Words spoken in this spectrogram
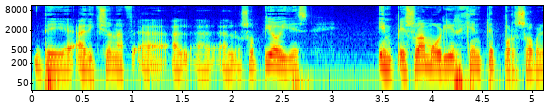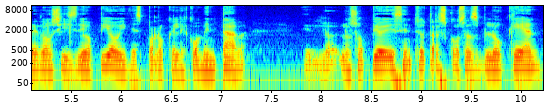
de adicción a, los opioides, empezó a morir gente por sobredosis de opioides, por lo que le comentaba. Eh, los opioides, entre otras cosas, bloquean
